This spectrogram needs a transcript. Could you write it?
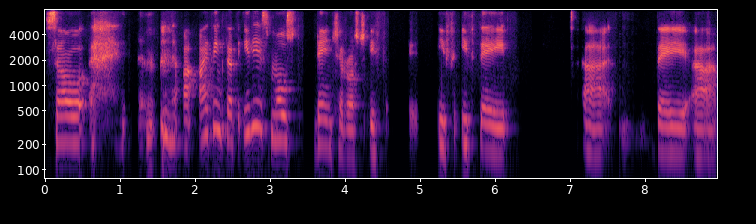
So I I think that it is most dangerous if if if they uh, they uh,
